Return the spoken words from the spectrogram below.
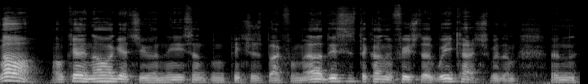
Ah, okay, now I get you. And he sent them pictures back from. Uh, this is the kind of fish that we catch with them. And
